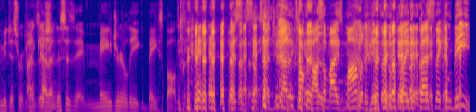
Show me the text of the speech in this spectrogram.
Let me just remind Transition. Kevin, this is a major league baseball team. Listen, sometimes you got to talk about somebody's mama to get them to play the best they can be.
